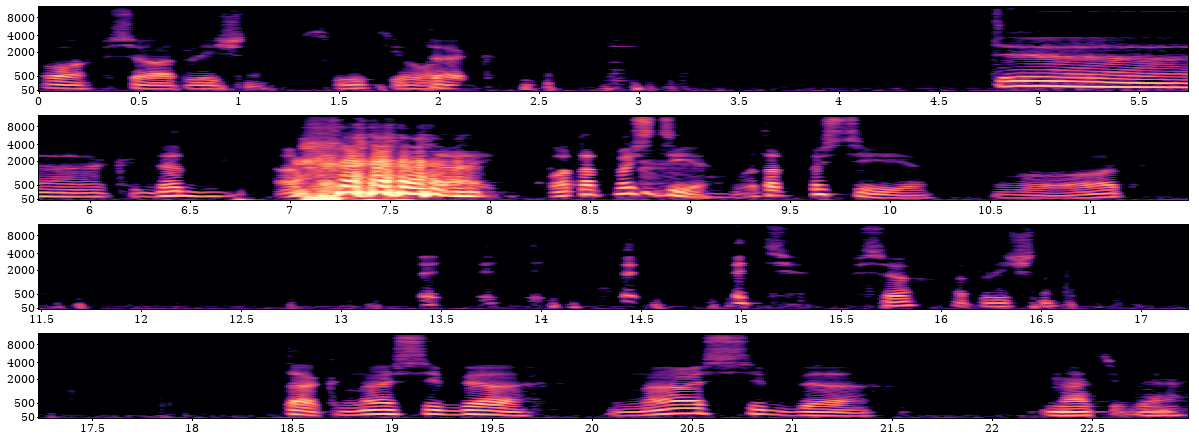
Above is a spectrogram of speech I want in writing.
О, все, отлично. Слетело. Так. Так, да... отдай, отдай. Вот отпусти, вот отпусти ее. Вот. Все, отлично. Так, на себя, на себя. На тебя.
